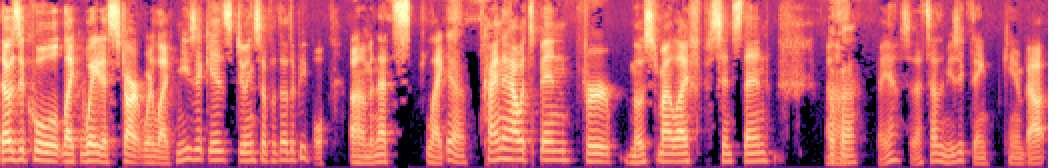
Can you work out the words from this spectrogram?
that was a cool like way to start where like music is doing stuff with other people. Um, and that's like yeah. kind of how it's been for most of my life since then. Um, okay. but yeah, so that's how the music thing came about.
